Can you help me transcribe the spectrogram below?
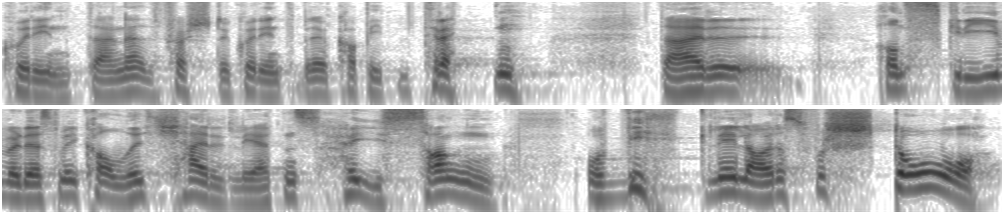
korinterne, første korinterbrev, kapittel 13, der eh, han skriver det som vi kaller kjærlighetens høysang, og virkelig lar oss forstå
